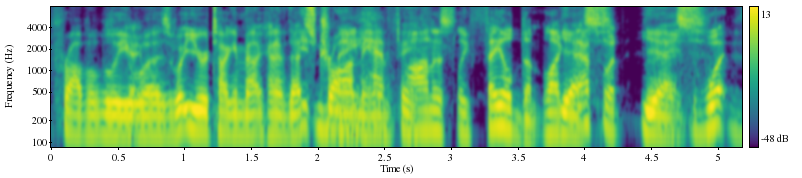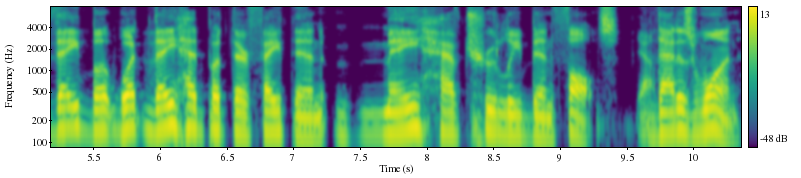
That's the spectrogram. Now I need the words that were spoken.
probably Okay. was what you were talking about, kind of that It straw may man have faith. honestly failed them. Like yes. that's what yes. what they but what they had put their faith in may have truly been false. Yeah. That is one.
